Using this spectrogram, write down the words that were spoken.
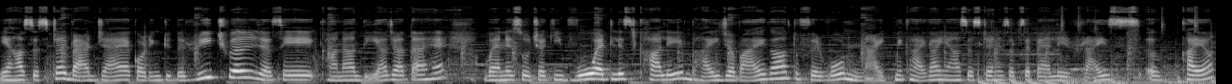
यहाँ सिस्टर बैठ जाए अकॉर्डिंग टू द रिचुअल जैसे खाना दिया जाता है। मैंने सोचा कि वो एटलीस्ट खा ले, भाई जब आएगा तो फिर वो नाइट में खाएगा। यहाँ सिस्टर ने सबसे पहले राइस खाया,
